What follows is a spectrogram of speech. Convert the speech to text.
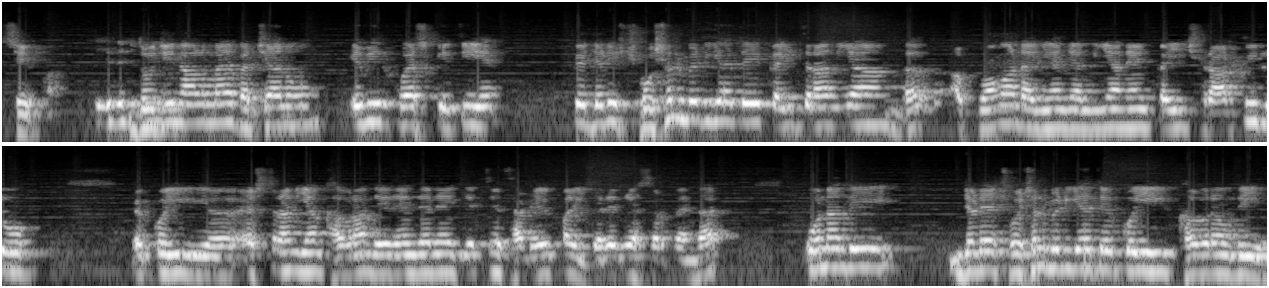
ਸੇਫ ਹਾਂ। ਦੂਜੀ ਨਾਲ ਮੈਂ ਬੱਚਿਆਂ ਨੂੰ ਇਹ ਵੀ ਰਿਕੁਐਸਟ ਕੀਤੀ ਹੈ ਕਿ ਜਿਹੜੀ ਸੋਸ਼ਲ ਮੀਡੀਆ ਤੇ ਕਈ ਤਰ੍ਹਾਂ ਦੀਆਂ ਗਲਤ ਅਫਵਾਹਾਂ ਡਾਈਆਂ ਜਾਂਦੀਆਂ ਨੇ, ਕਈ ਸ਼ਰਾਰਤੀ ਲੋਕ ਕੋਈ ਇਸ ਤਰ੍ਹਾਂ ਦੀਆਂ ਖਬਰਾਂ ਦੇ ਦਿੰਦੇ ਨੇ ਜਿੱਥੇ ਸਾਡੇ ਭਾਈਚਾਰੇ ਦੇ ਅਸਰ ਪੈਂਦਾ। ਉਹਨਾਂ ਦੀ ਜਿਹੜੇ ਸੋਸ਼ਲ ਮੀਡੀਆ ਤੇ ਕੋਈ ਖਬਰ ਆਉਂਦੀ ਹੈ,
